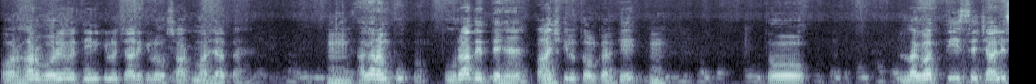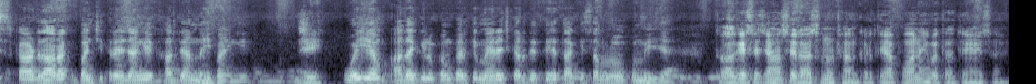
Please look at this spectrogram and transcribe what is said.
और हर बोरे में तीन किलो चार किलो शॉर्ट मार जाता है। हम्म, अगर हम पूरा देते हैं पाँच किलो तौल करके हम्म, तो लगभग तीस से चालीस कार्ड धारक वंचित रह जाएँगे खाद्यान्न नहीं पाएँगे। जी। वही हम आधा किलो कम करके मैनेज कर देते हैं ताकि सब लोगों को मिल जाए। तो आगे से जहाँ से राशन उठान करते हैं आप वहाँ नहीं बताते हैं ऐसा?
